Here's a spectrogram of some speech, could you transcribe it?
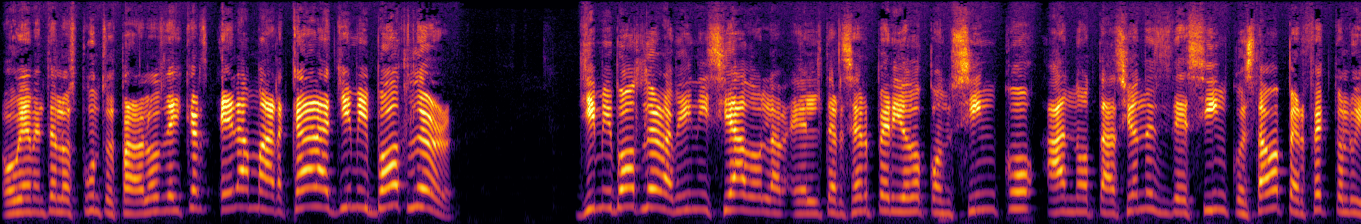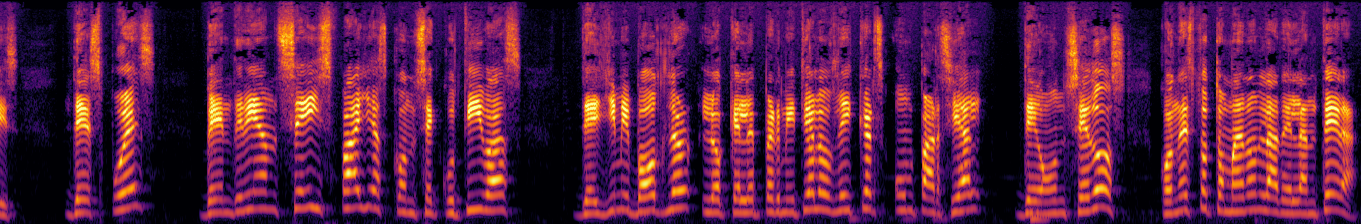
obviamente los puntos para los Lakers, era marcar a Jimmy Butler. Jimmy Butler había iniciado el tercer periodo con cinco anotaciones de cinco. Estaba perfecto, Luis. Después vendrían seis fallas consecutivas de Jimmy Butler, lo que le permitió a los Lakers un parcial de 11-2. Con esto tomaron la delantera.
